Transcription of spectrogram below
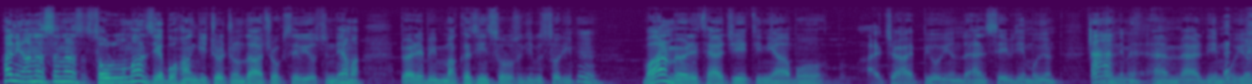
Hani anasına sorulmaz ya bu hangi çocuğunu daha çok seviyorsun diye ama böyle bir magazin sorusu gibi sorayım. Var mı öyle tercih ettiğin ya bu acayip bir oyundu en sevdiğim oyun Ah. kendime en verdiğim oyun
